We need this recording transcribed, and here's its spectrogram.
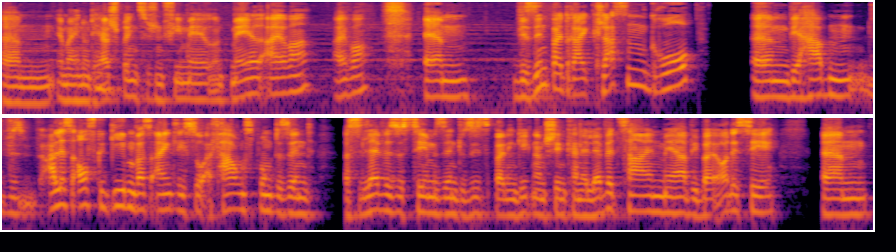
ähm, immer hin und her springen zwischen Female und Male Ivor. Ivor. Ähm, wir sind bei drei Klassen grob. Ähm, wir haben alles aufgegeben, was eigentlich so Erfahrungspunkte sind, was Level-Systeme sind. Du siehst, bei den Gegnern stehen keine Levelzahlen mehr, wie bei Odyssey. Ähm,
